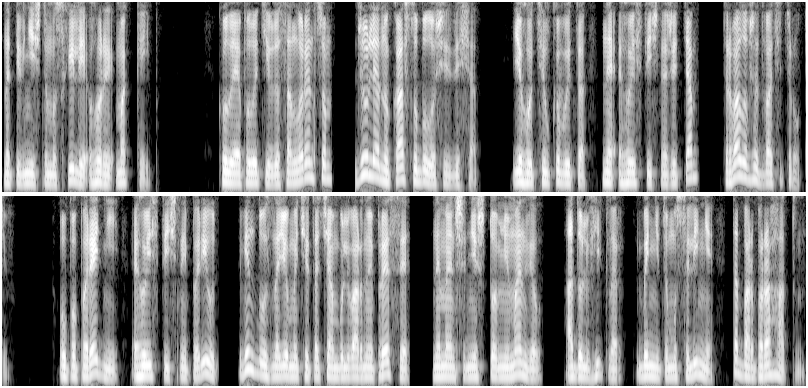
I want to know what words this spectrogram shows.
на північному схилі гори Маккейп. Коли я полетів до Сан Лоренцо, Джуліану Каслу було 60. Його цілковито неегоїстичне життя тривало вже 20 років. У попередній егоїстичний період він був знайомий читачам бульварної преси не менше, ніж Томмі Менвіл, Адольф Гітлер, Бенніто Муссоліні та Барбара Гаттон.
